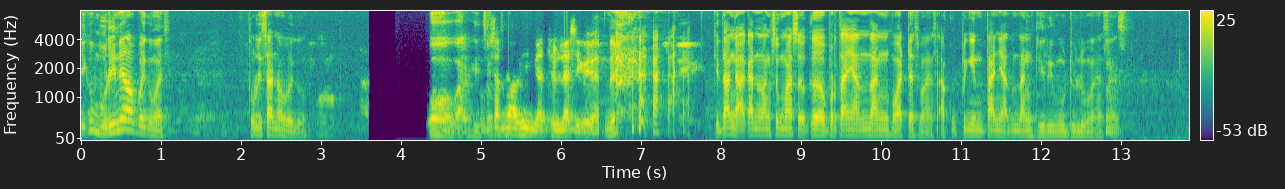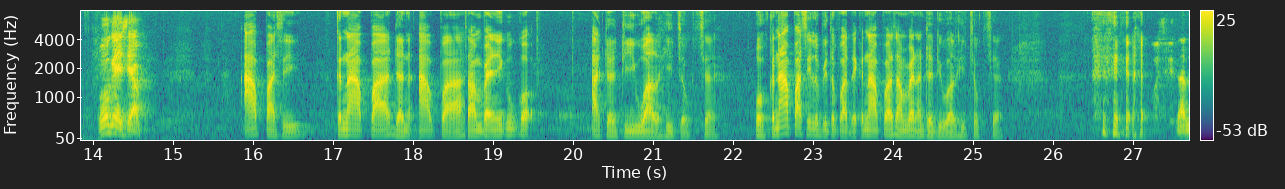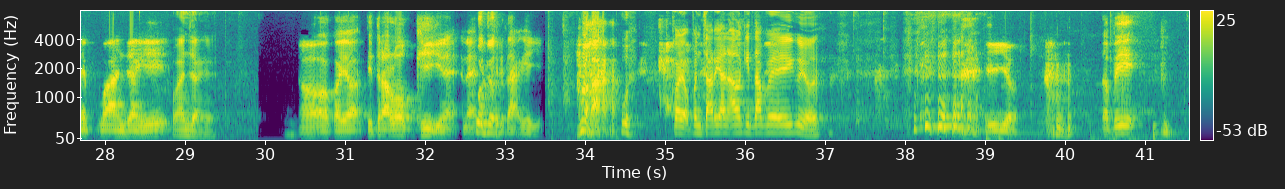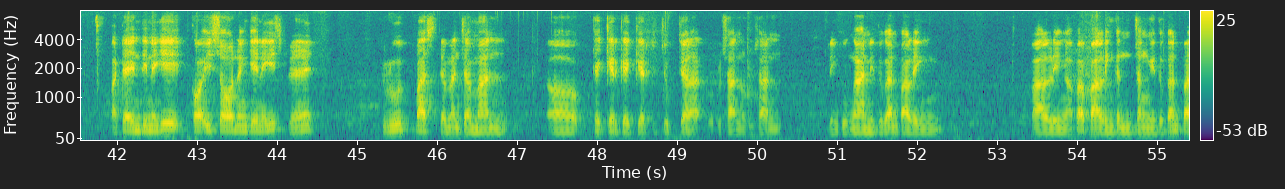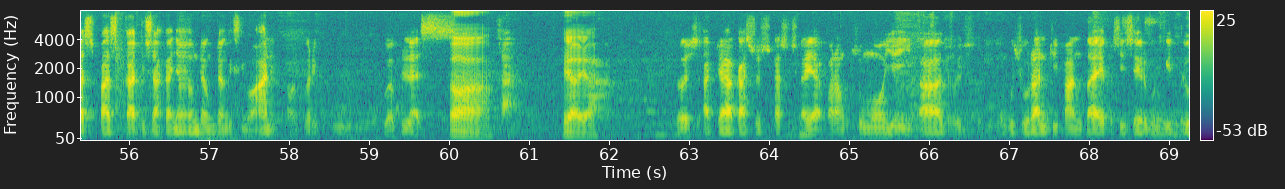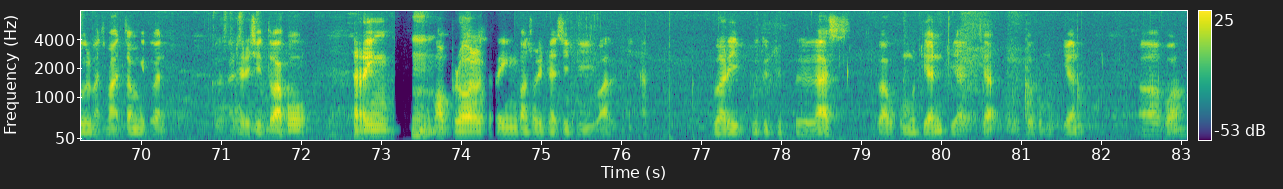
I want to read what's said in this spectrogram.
Iku burine apa iku Mas? Tulisan apa iku? Oh, Walhi Jogja. Tulisan Walhi nggak jelas iku ya. kita nggak akan langsung masuk ke pertanyaan tentang wadas mas. Aku ingin tanya tentang dirimu dulu mas. Oke siap. Apa sih? Kenapa dan apa sampai niku kok ada di Walhi Jogja? Oh kenapa sih lebih tepatnya? Kenapa sampai ada di Walhi Jogja? Ceritanya panjang ini panjang ya? Oh, oh kayak titralogi gini nek cerita kayak Wah, kayak pencarian Alkitab itu ya iya tapi pada intinya ki kok iso neng kene iki sebenarnya dulu pas zaman-zaman uh, geger-geger di Jogja urusan-urusan lingkungan itu kan paling paling apa paling kenceng itu kan pas pasca disahkannya undang-undang keistimewaan itu tahun 2012. Ah. Ya ya. Terus ada kasus-kasus kayak Parangkusumo, YIA, terus penggusuran di pantai pesisir Gunung Kidul macam-macam gitu kan. Nah dari situ aku sering hmm. ngobrol sering konsolidasi di Walhi nah, 2017 itu aku kemudian diajak untuk kemudian uh, apa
